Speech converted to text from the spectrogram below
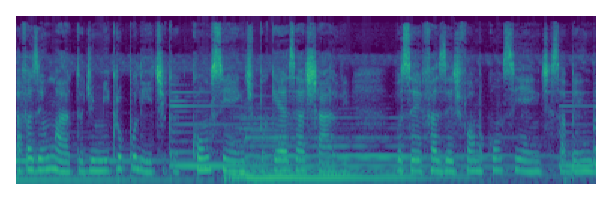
a fazer um ato de micropolítica consciente, porque essa é a chave você fazer de forma consciente, sabendo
